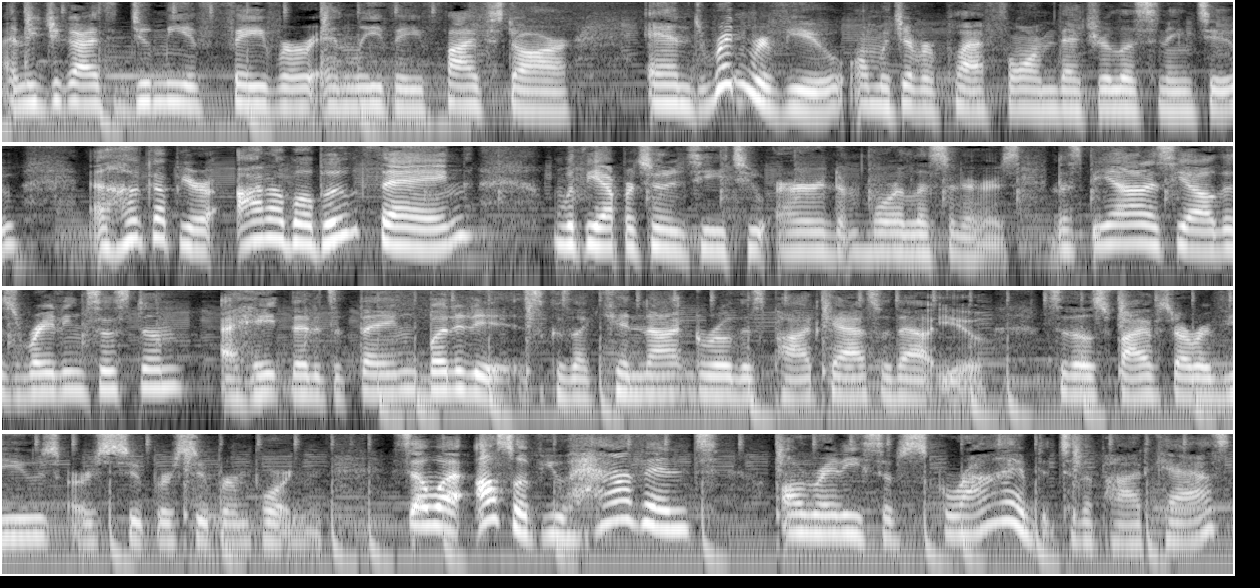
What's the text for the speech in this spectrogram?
I need you guys to do me a favor and leave a five star and written review on whichever platform that you're listening to, and hook up your Audible boot thing with the opportunity to earn more listeners. Let's be honest, y'all, this rating system, I hate that it's a thing, but it is because I cannot grow this podcast without you. So those five star reviews are super, super important. So, uh, also, if you haven't already subscribed to the podcast,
